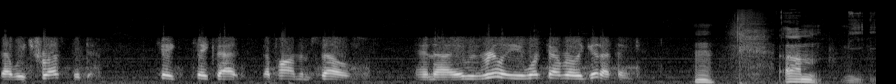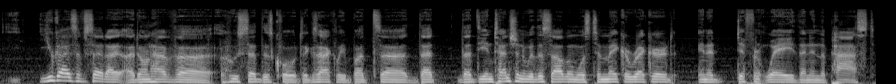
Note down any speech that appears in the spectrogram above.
that we trusted take take that upon themselves. And uh, it was really it worked out really good, I think. Um, y- y- you guys have said I, I don't have uh, who said this quote exactly, but uh, that that the intention with this album was to make a record in a different way than in the past.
